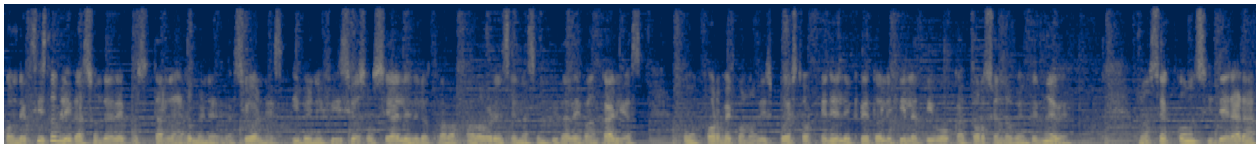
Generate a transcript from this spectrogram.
Cuando existe obligación de depositar las remuneraciones y beneficios sociales de los trabajadores en las entidades bancarias, conforme con lo dispuesto en el decreto legislativo 1499, no se considerará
